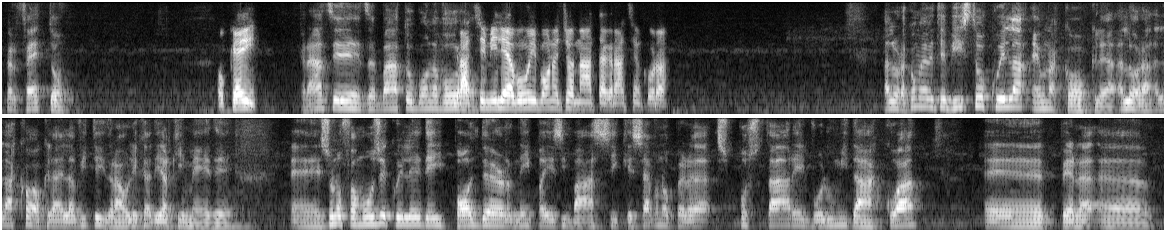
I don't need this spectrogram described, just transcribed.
Perfetto. Ok. Grazie Zerbato, buon lavoro. Grazie mille a voi, buona giornata, grazie ancora. Allora, come avete visto, quella è una coclea. Allora, la coclea è la vite idraulica di Archimede eh, sono famose quelle dei polder nei Paesi Bassi che servono per spostare i volumi d'acqua eh, per, eh,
